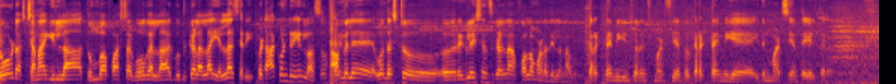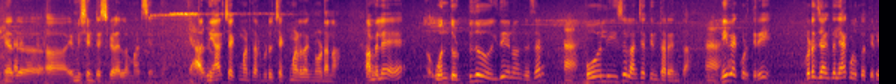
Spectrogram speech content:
ರೋಡ್ ಅಷ್ಟು ಚೆನ್ನಾಗಿಲ್ಲ ತುಂಬಾ ಫಾಸ್ಟ್ ಆಗಿ ಹೋಗಲ್ಲ ಗುದ್ಕೊಳ್ಳಲ್ಲ ಎಲ್ಲ ಸರಿ. ಬಟ್ ಹಾಕೊಂಡ್ರೆ ಏನ್ ಲಾಸ್ ಆಮೇಲೆ ಒಂದಷ್ಟು ರೆಗ್ಯುಲೇಷನ್ಸ್ ಗಳನ್ನ ಫಾಲೋ ಮಾಡೋದಿಲ್ಲ ನಾವು. ಕರೆಕ್ಟ್ ಟೈಮಿಗೆ ಇನ್ಶೂರೆನ್ಸ್ ಮಾಡಿಸಿ ಅಥವಾ ಕರೆಕ್ಟ್ ಟೈಮಿಗೆ ಇದನ್ನ ಮಾಡಿಸಿ ಅಂತ ಹೇಳ್ತಾರೆ. ಅದು ಎಮಿಷನ್ ಟೆಸ್ಟ್ ಗಳೆಲ್ಲ ಮಾಡಿಸಿ ಅಂತ. ಅದನ್ನ ಯಾರು ಚೆಕ್ ಮಾಡ್ತಾರೆ ಬಿಡು ಚೆಕ್ ಮಾಡಿದಾಗ ನೋಡೋಣ. ಆಮೇಲೆ ಒಂದ್ ದೊಡ್ಡದು ಇದೇನು ಅಂದ್ರೆ ಸರ್ ಹಾ. ಪೊಲೀಸು ಲಂಚ ತಿಂತಾರೆ ಅಂತ. ಹಾ. ನೀವೇ ಕೊಡ್ತೀರಿ? ಕೊಡೋ ಜಾಗದಲ್ಲಿ ಯಾಕೆ ಉಳ್ಕೋತೀರಿ?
